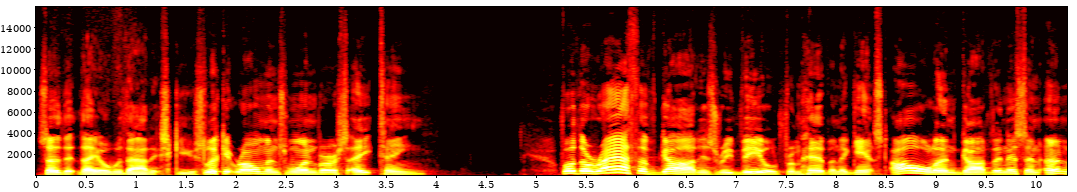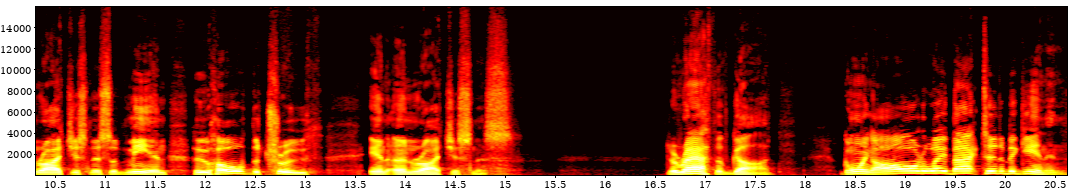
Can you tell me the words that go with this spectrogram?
so that they are without excuse. Look at Romans 1, verse 18. For the wrath of God is revealed from heaven against all ungodliness and unrighteousness of men who hold the truth in unrighteousness. The wrath of God, going all the way back to the beginning.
